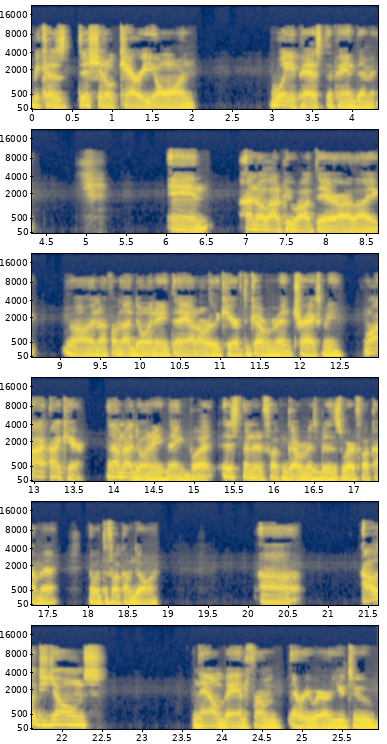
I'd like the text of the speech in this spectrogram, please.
Because this shit will carry on way past the pandemic. And I know a lot of people out there are like, well, and if I'm not doing anything, I don't really care if the government tracks me. Well, I, I care. And I'm not doing anything, but it's none of the fucking government's business where the fuck I'm at and what the fuck I'm doing. Uh, Alex Jones, now banned from everywhere YouTube,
